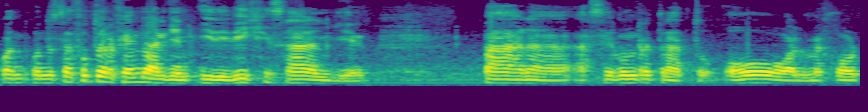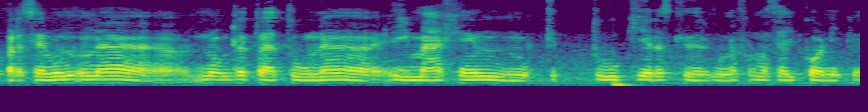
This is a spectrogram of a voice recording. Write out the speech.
Cuando, cuando estás fotografiando a alguien y diriges a alguien para hacer un retrato o a lo mejor para hacer un, una, un retrato, una imagen que tú quieras que de alguna forma sea icónica,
